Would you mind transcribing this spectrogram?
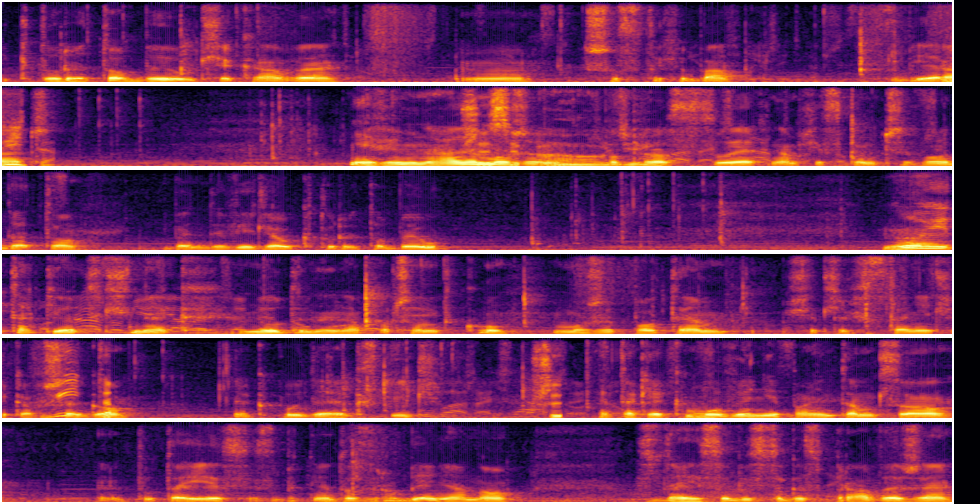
I który to był ciekawe? Mm, szósty chyba zbieracz. Witam. Nie wiem, no ale może po prostu jak nam się skończy woda, to będę wiedział, który to był. No i taki odcinek nudny na początku. Może potem się coś stanie ciekawszego, jak pójdę expić. Ja tak jak mówię, nie pamiętam co tutaj jest zbytnio do zrobienia, no zdaję sobie z tego sprawę, że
